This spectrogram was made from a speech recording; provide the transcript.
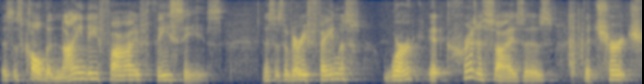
This is called the 95 Theses. This is a very famous work. It criticizes the church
